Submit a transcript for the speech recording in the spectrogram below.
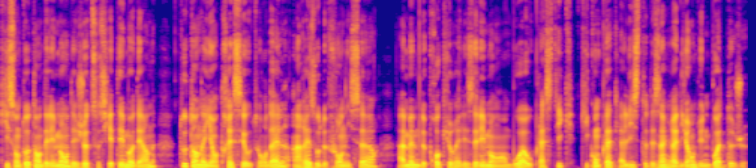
qui sont autant d'éléments des jeux de société modernes, tout en ayant tressé autour d'elle un réseau de fournisseurs à même de procurer les éléments en bois ou plastique qui complètent la liste des ingrédients d'une boîte de jeu.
